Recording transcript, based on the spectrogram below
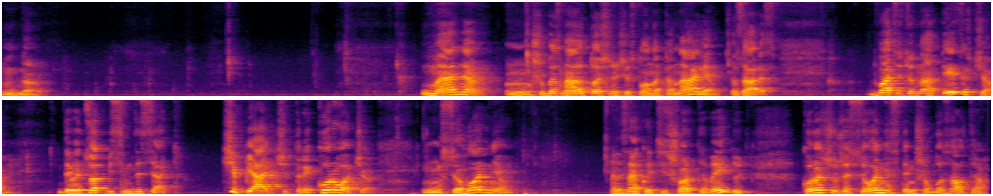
не знаю. У мене, щоб ви знали точне число на каналі, зараз 21 тисяча 980. Чи 5, чи 3. Коротше, сьогодні, не знаю, коли ці шорти вийдуть. Коротше, вже сьогодні з тим, що бо завтра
